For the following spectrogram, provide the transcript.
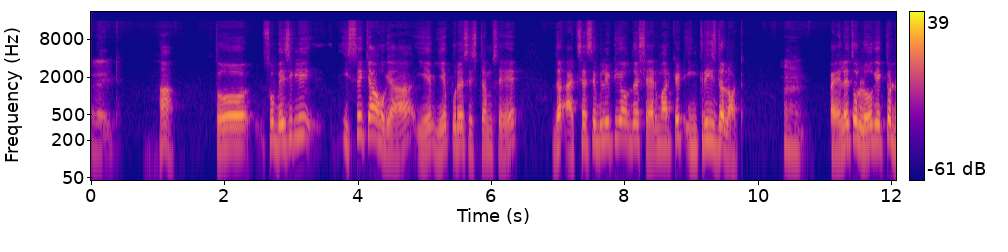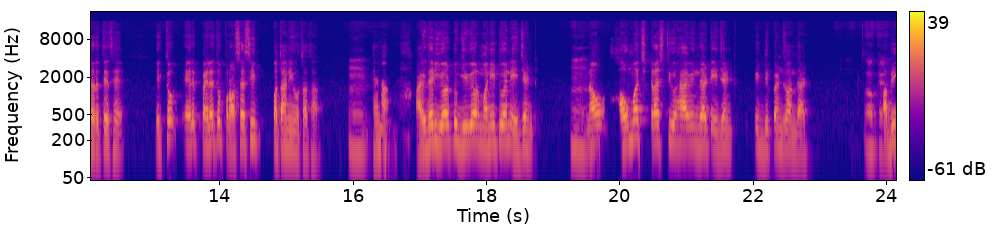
right हाँ तो सो बेसिकली इससे क्या हो गया ये ये पूरे सिस्टम से the accessibility of the share market increase the lot पहले तो लोग एक तो डरते थे एक तो पहले तो प्रोसेस ही पता नहीं होता था हम्म। है ना? Either you have to give your money to an agent now how much trust you have in that agent it depends on that अभी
